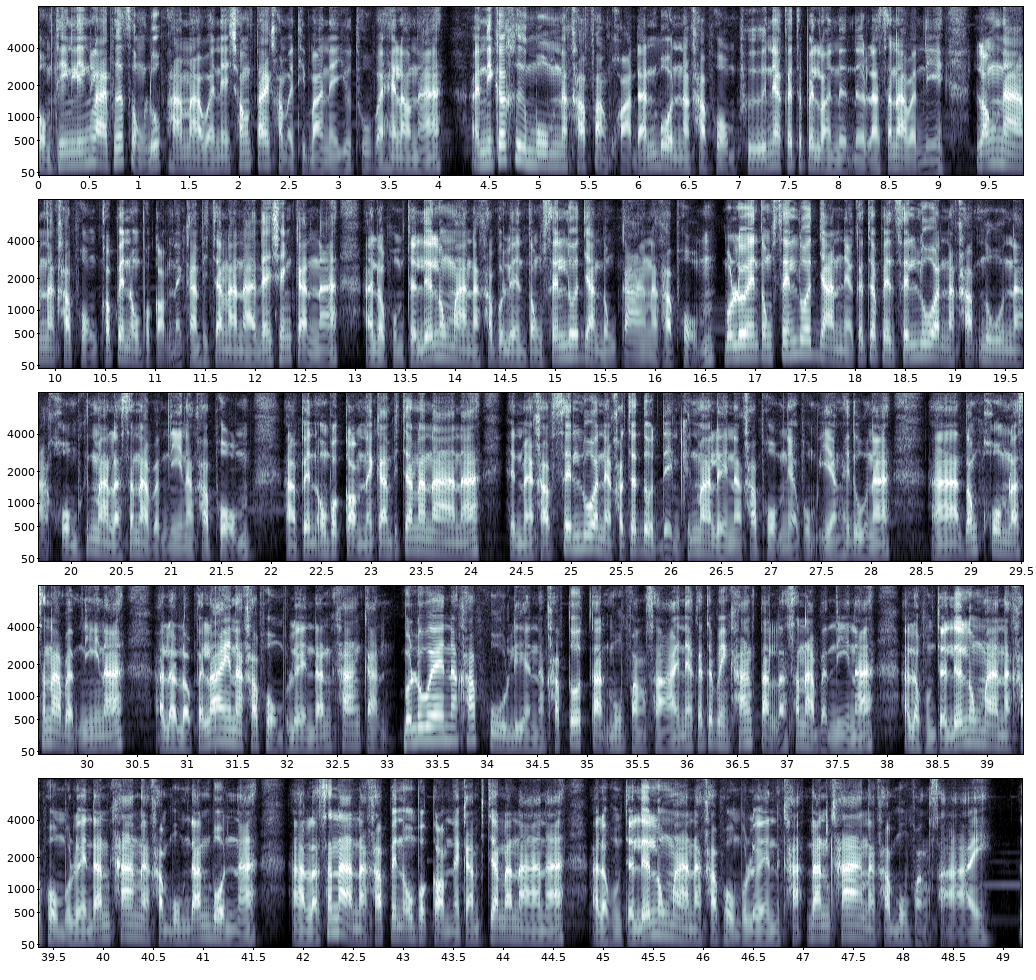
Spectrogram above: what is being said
ผมทิ้งลิงก์ไลน์เพื่อส่งรูปพระมาไว้ในช่องใต้คำอธิบายใน YouTube ไว้ให้แล้วนะ อันนี้ก็คือมุมนะครับฝั่งขวาด้านบนนะครับผมพื้นเนี่ยก็จะเป็นรอยเนิร์ดๆลักษณะแบบนี้ร่องน้ำนะครับผมก็เป็นองค์ประกอบในการพิจารณาได้เช่นกันนะอะเดี๋ยวผมจะเลื่อนลงมานะครับบริเวณตรงเส้นลวดยันตรงกลางนะครับผมบริเวณตรงเส้นลวดยันเนี่ยก็จะเป็นเส้นลวดนะครับนูนหนาคมขึ้นมาลักษณะแบบนี้นะครับผมอ่าเป็นองค์ประกอบในการพิจารณานะ เห็นไหมครับเส้นลวดเนี่ยเขาจะโดดเด่นขึ้นมาเลยนะครับผมเนี่ยผมเอียงให้ดูนะอ่าต้องคมลักษณะแบบแบบนี้นะอะเดี๋ยวเราไปไล่นะครับผมบริเวณด้านข้างกัน บริเวณนะครับหูเหรียญนะครับตัวตัดมุมฝั่งซ้ายเนี่ยก็จะเป็นข้างตัดลักษณะแบบนี้นะอะเดี๋ยวผมจะเลื่อนลงมานะครับผมบริเวณด้านข้างนะครับมุมด้านบนนะอ่าลักษณะนะครับเป็นองค์ประกอบในการพิจารณานะอะเดี๋ยวผมจะเลื่อนลงมานะครับผมบริเวณด้านข้างนะครับมุมฝั่งซ้าย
